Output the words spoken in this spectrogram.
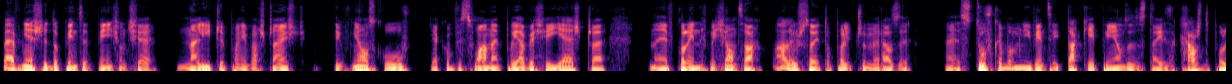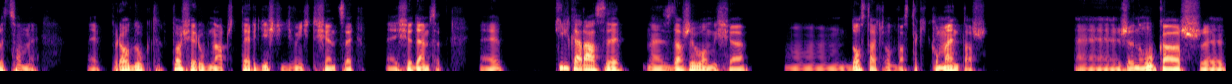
Pewnie jeszcze do 550 się naliczy, ponieważ część tych wniosków jako wysłane pojawia się jeszcze e, w kolejnych miesiącach, ale już sobie to policzymy razy stówkę, bo mniej więcej takie pieniądze dostaje za każdy polecony produkt. To się równa 49 700. Kilka razy zdarzyło mi się mm, dostać od Was taki komentarz E, że no Łukasz, e,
